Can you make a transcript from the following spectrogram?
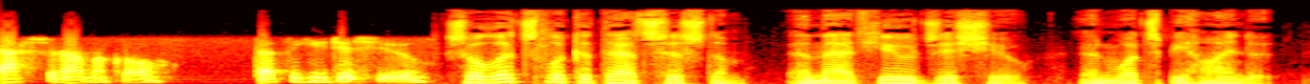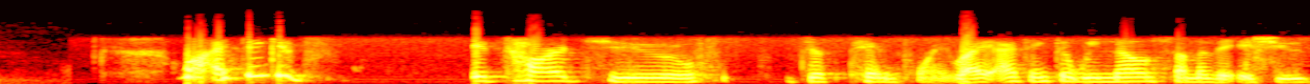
astronomical. That's a huge issue. So let's look at that system and that huge issue and what's behind it. Well, I think it's it's hard to just pinpoint, right? I think that we know some of the issues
